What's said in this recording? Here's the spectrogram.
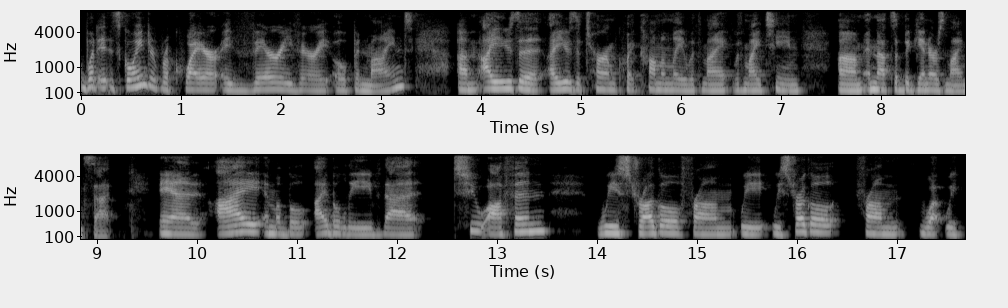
what it's going to require a very very open mind. Um, i use a i use a term quite commonly with my with my team um, and that's a beginner's mindset. And i am a i believe that too often we struggle from we we struggle from what we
